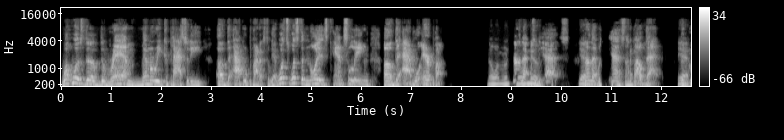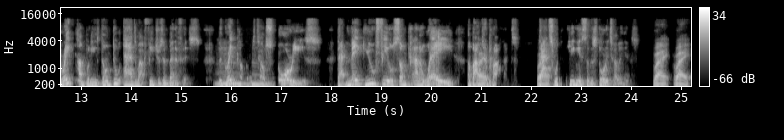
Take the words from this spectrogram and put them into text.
What was the the RAM memory capacity of the Apple products that we had? What's what's the noise canceling of the Apple AirPod? no one, None no of that one was in the ads. Yeah, None of that was in the ads. Not about Yeah. that. yeah. The great companies don't do ads about features and benefits. The great companies tell Mm. stories that make you feel some kind of way about their products. Right. That's what the genius of the storytelling is. Right, right.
